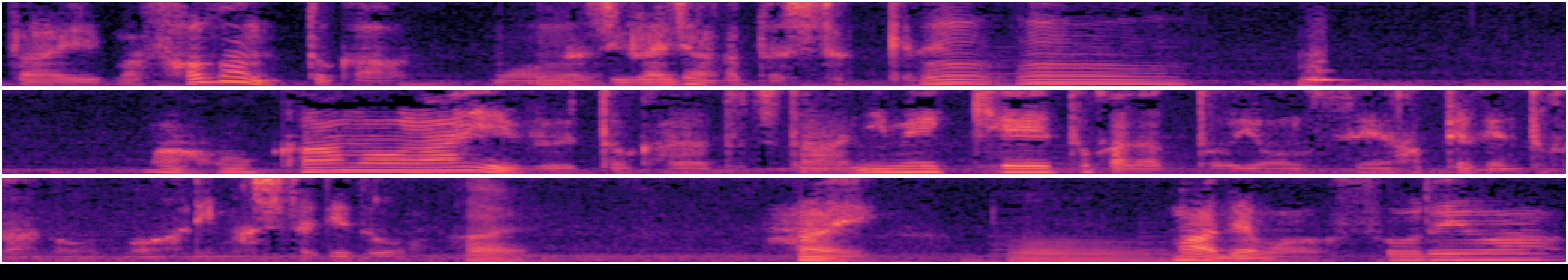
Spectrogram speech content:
体、まあ、サザンとかも同じぐらいじゃなかったでしたっけうね。ん、うん。まあ、他のライブとかだと、ちょっとアニメ系とかだと4800円とかのもありましたけど、はい。はい。うん。まあでも、それは、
